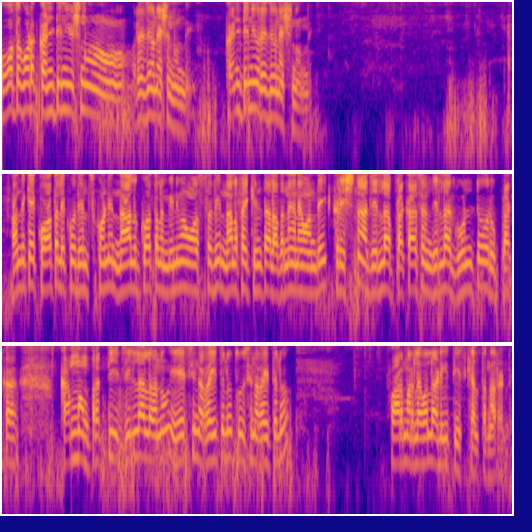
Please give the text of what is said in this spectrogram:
పూత కూడా కంటిన్యూషన్ రెజ్యునేషన్ ఉంది. కంటిన్యూ రెజ్యునేషన్ ఉంది. అందుకే కోతలు ఎక్కువ తెంచుకోండి. నాలుగు కోతలు మినిమం వస్తుంది. నలభై క్వింటాలు అదనంగానే ఉంది. కృష్ణా జిల్లా ప్రకాశం జిల్లా గుంటూరు ప్రకా ఖమ్మం ప్రతి జిల్లాలోనూ వేసిన రైతులు చూసిన రైతులు ఫార్మర్ లెవెల్లో అడిగి తీసుకెళ్తున్నారండి.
